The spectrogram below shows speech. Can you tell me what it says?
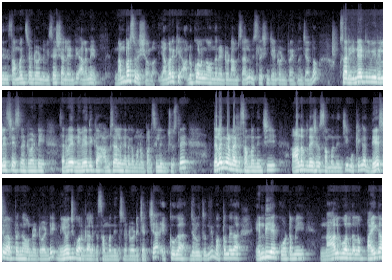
దీనికి సంబంధించినటువంటి విశేషాలు ఏంటి? అలానే నంబర్స్ విషయంలో ఎవరికి అనుకూలంగా ఉందనేటువంటి అంశాలను విశ్లేషించేటువంటి ప్రయత్నం చేద్దాం. ఒకసారి ఇండియా టీవీ రిలీజ్ చేసినటువంటి సర్వే నివేదిక అంశాలను కనుక మనం పరిశీలించి చూస్తే తెలంగాణకు సంబంధించి ఆంధ్రప్రదేశ్కి సంబంధించి ముఖ్యంగా దేశవ్యాప్తంగా ఉన్నటువంటి నియోజకవర్గాలకు సంబంధించినటువంటి చర్చ ఎక్కువగా జరుగుతుంది. మొత్తం మీద ఎన్డీఏ కూటమి నాలుగు వందల పైగా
